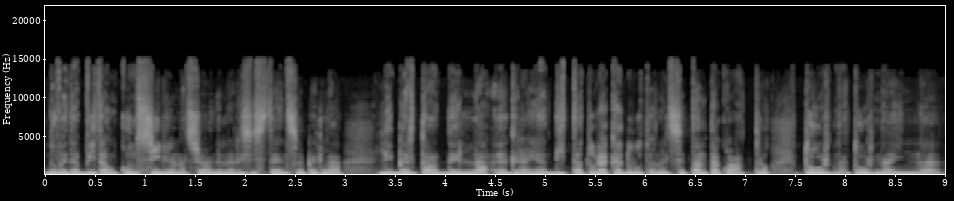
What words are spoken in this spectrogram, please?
dove dà vita a un Consiglio nazionale della resistenza per la libertà della eh, Greia, dittatura caduta nel 74, torna, torna in, eh,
